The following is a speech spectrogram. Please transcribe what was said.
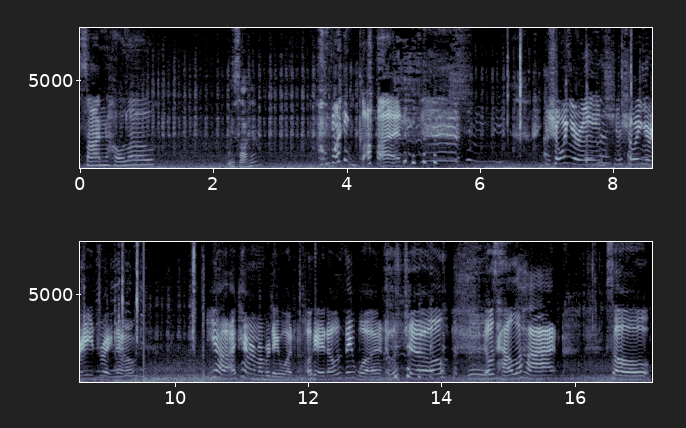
San Holo. We saw him? Oh my god. You're showing your age. You're showing your age right now. Yeah, I can't remember day one. Okay, that was day one. It was chill. it was hella hot. So,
